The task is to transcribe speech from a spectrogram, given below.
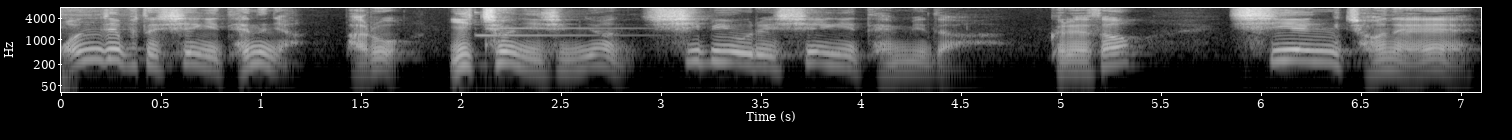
언제부터 시행이 되느냐? 바로 2020년 12월에 시행이 됩니다. 그래서 시행 전에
